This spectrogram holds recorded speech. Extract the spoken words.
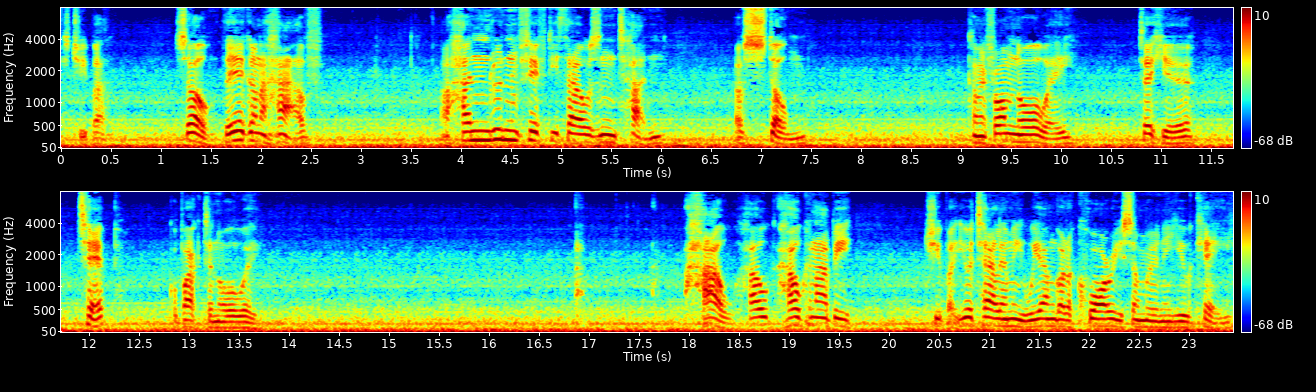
It's cheaper. So they're going to have 150,000 ton of stone coming from Norway to here, tip, go back to Norway. How? How how can I be cheaper? You're telling me we haven't got a quarry somewhere in the UK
